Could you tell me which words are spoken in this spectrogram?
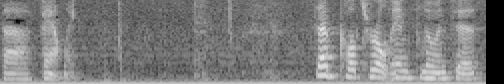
the family. Subcultural influences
